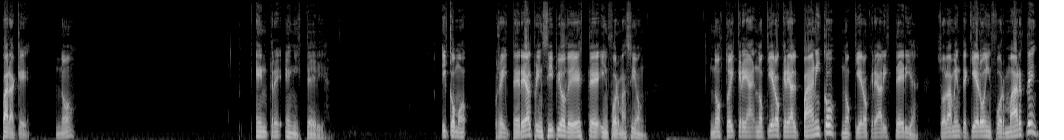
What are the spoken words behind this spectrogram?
para que no entre en histeria. Y como reiteré al principio de esta información, no estoy creando, no quiero crear pánico, no quiero crear histeria. Solamente quiero informarte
